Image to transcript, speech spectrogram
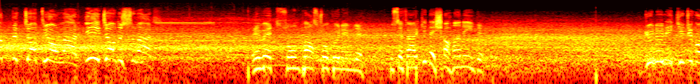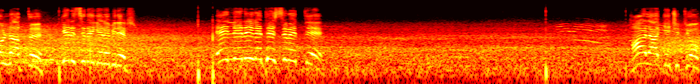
attıkça atıyorlar. İyice alıştılar. Evet son pas çok önemli. Bu seferki de şahaneydi. Günün ikinci golünü attı. Gerisi de gelebilir. Elleriyle teslim etti. Hala geçit yok.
